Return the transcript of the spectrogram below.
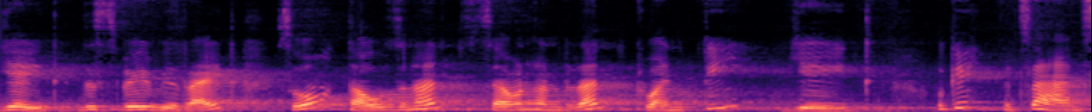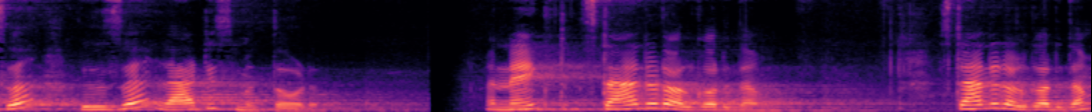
8 this way we write. So 1728 okay it's the answer. This is a lattice method. And next standard algorithm. Standard algorithm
